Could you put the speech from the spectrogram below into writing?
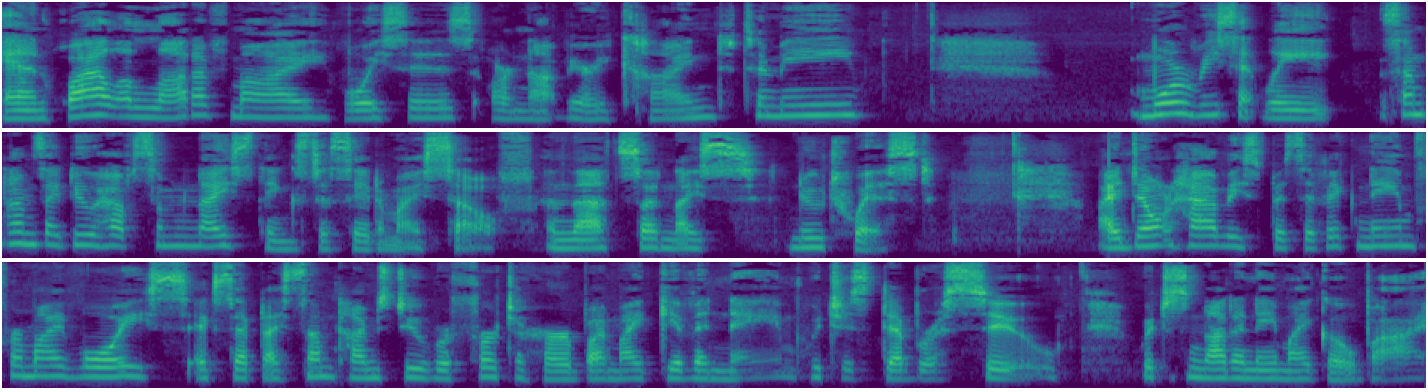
And while a lot of my voices are not very kind to me, more recently, sometimes I do have some nice things to say to myself, and that's a nice new twist. I don't have a specific name for my voice, except I sometimes do refer to her by my given name, which is Deborah Sue, which is not a name I go by.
